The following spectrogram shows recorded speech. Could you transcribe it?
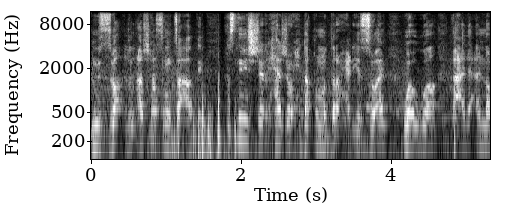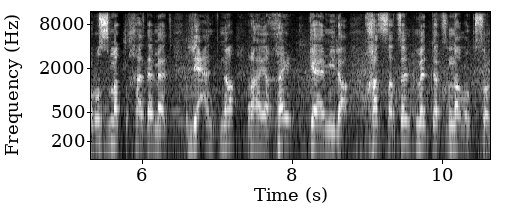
بالنسبة للأشخاص المتعاطين. خصني نشير لحاجه وحدة قبل ما نطرح عليا السؤال وهو على أن رزمة الخدمات اللي عندنا راهي غير كاملة خاصة ماده النالوكسون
